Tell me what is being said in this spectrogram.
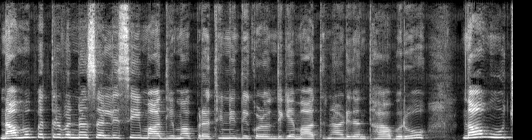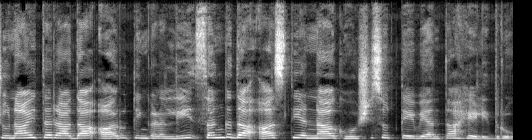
ನಾಮಪತ್ರವನ್ನ ಸಲ್ಲಿಸಿ ಮಾಧ್ಯಮ ಪ್ರತಿನಿಧಿಗಳೊಂದಿಗೆ ಮಾತನಾಡಿದಂತಹ ಅವರು, ನಾವು ಚುನಾಯಿತರಾದ ಆರು ತಿಂಗಳಲ್ಲಿ ಸಂಘದ ಆಸ್ತಿಯನ್ನ ಘೋಷಿಸುತ್ತೇವೆ ಅಂತ ಹೇಳಿದರು.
